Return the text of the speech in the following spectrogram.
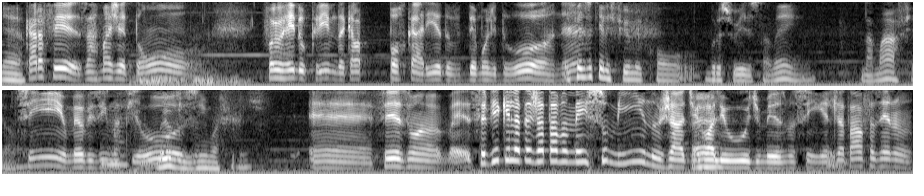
É. o cara fez Armagedon, foi o rei do crime, daquela porcaria do Demolidor, né? Ele fez aquele filme com o Bruce Willis também, da máfia. Sim, o meu vizinho Mafioso. mafioso. Meu vizinho mafioso. É, fez uma. é, Você via que ele até já tava meio sumindo já de É. Hollywood mesmo, assim. Ele já tava fazendo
